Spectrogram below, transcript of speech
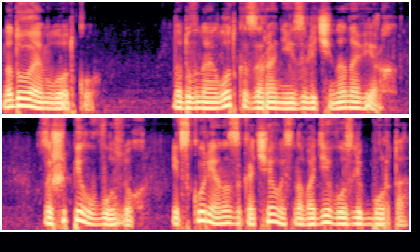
Надуваем лодку. Надувная лодка заранее извлечена наверх. Зашипел в воздух, и вскоре она закачалась на воде возле борта.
